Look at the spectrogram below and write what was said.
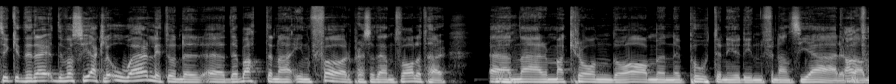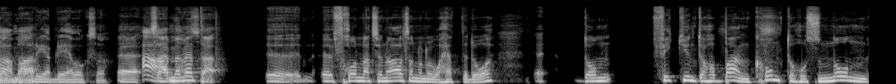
tycker det, där, det var så jäkla oärligt under eh, debatterna inför presidentvalet här. Mm. När Macron då, ja men Putin är ju din finansiär. Ja, fan vad arg jag blev också. Eh, såhär, men vänta. Eh, Front National som de då hette då. De fick ju inte ha bankkonto hos någon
